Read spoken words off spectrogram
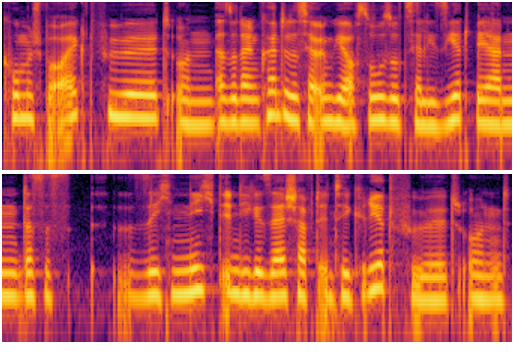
komisch beäugt fühlt. Und also dann könnte das ja irgendwie auch so sozialisiert werden, dass es sich nicht in die Gesellschaft integriert fühlt. Und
